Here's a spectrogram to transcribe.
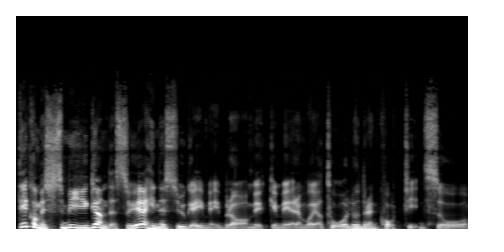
det kommer smygande så jag hinner suga i mig bra mycket mer än vad jag tål under en kort tid. Så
